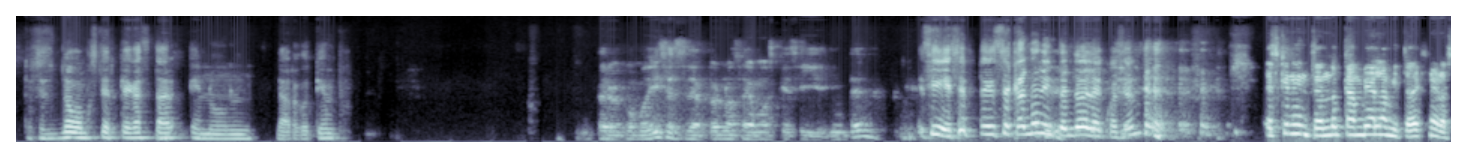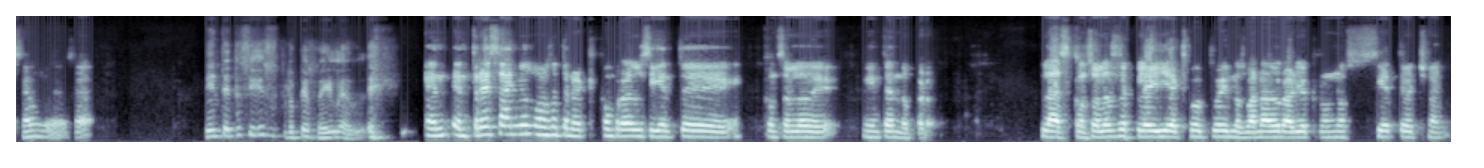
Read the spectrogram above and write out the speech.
Entonces no vamos a tener que gastar en un largo tiempo. Pero como dices, pero no sabemos qué sigue Nintendo. Sí, excepto sacando a Nintendo de la ecuación, Es que Nintendo cambia a la mitad de generación, güey. O sea, Nintendo sigue sus propias reglas, güey. en, en tres años vamos a tener que comprar la siguiente consola de Nintendo, pero las consolas de Play y Xbox, güey, nos van a durar yo creo unos 7, 8 años.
